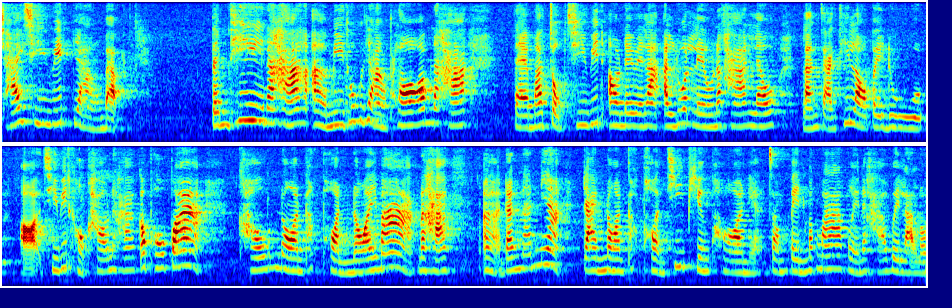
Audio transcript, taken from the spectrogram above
ใช้ชีวิตอย่างแบบเต็มที่นะคะะมีทุกอย่างพร้อมนะคะ แต่มาจบชีวิตเอาในเวลาอันรวดเร็วนะคะ แล้วหลังจากที่เราไปดูชีวิตของเขานะคะ ก็พบว่า เขานอนพักผ่อนน้อยมากนะคะดังนั้นเนี่ยการนอนพักผ่อนที่เพียงพอเนี่ยจำเป็นมากๆเลยนะคะ เวลาเรา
